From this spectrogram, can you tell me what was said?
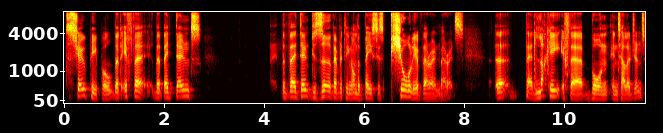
to show people that if they that they don't that they don't deserve everything on the basis purely of their own merits. Uh, they're lucky if they're born intelligent.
